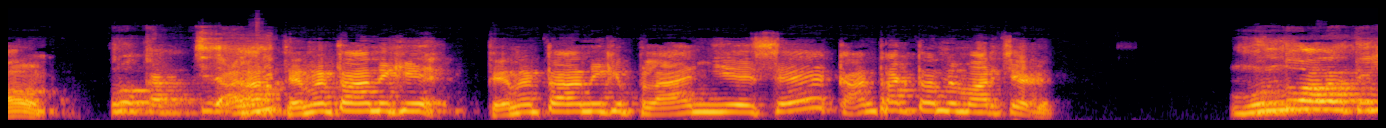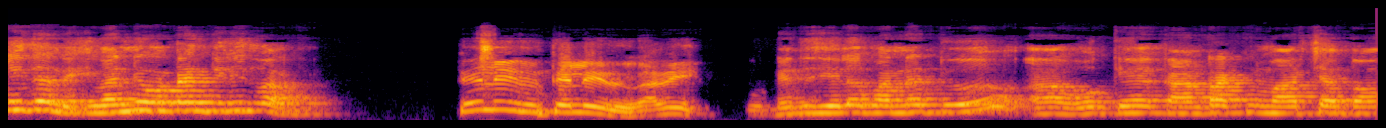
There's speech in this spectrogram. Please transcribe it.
అవును. ఖచ్చితంగా తినటానికి తినటానికి ప్లాన్ చేసే కాంట్రాక్టర్ని మార్చాడు. ముందు వాళ్ళకి తెలియదండి. ఇవన్నీ ఉంటాయని తెలియదు వాళ్ళకి. తెలీదు తెలీదు అది. పడినట్టు ఆ, ఓకే కాంట్రాక్ట్ని మార్చేద్దాం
